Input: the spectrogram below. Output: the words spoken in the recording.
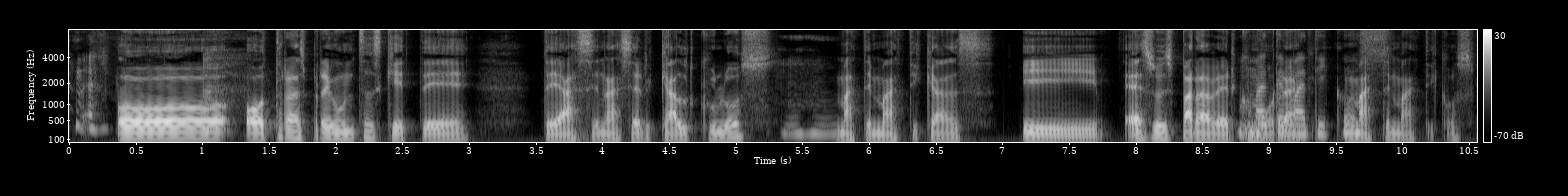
o otras preguntas que te, te hacen hacer cálculos, matemáticas, y eso es para ver cómo... Matemáticos. Matemáticos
